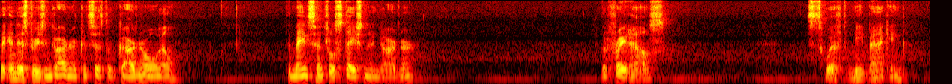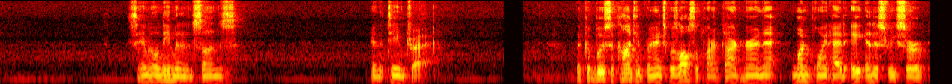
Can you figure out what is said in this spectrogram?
The industries in Gardiner consist of Gardiner Oil, the Maine Central station in Gardiner, the freight house, Swift Meatpacking, Samuel Neiman and Sons and the team track. The Cobbosseecontee branch was also part of Gardiner and at one point had eight industries served.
